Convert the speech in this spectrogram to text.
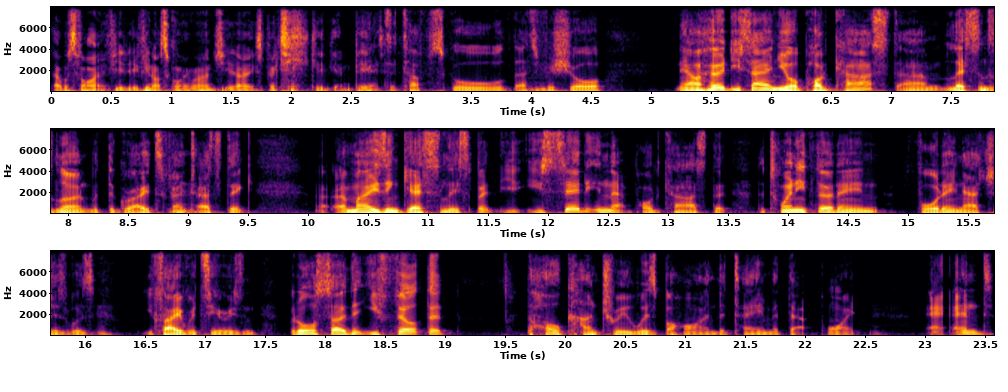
that was fine. If you if you're not scoring runs, you don't expect to keep getting picked. Yeah, it's a tough school, that's Mm. for sure. Now, I heard you say in your podcast, um, Lessons Learned with the Mm. Greats, fantastic, uh, amazing guest list. But you, you said in that podcast that the 2013 14 Ashes Mm. was your favourite series, and- but also that you felt that the whole country was behind the team at that point. Mm. And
